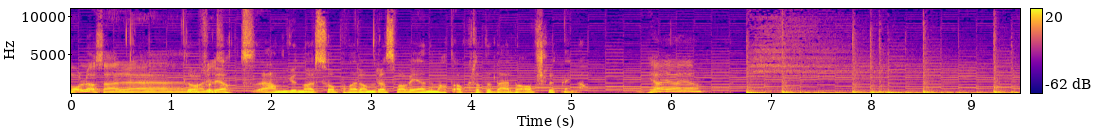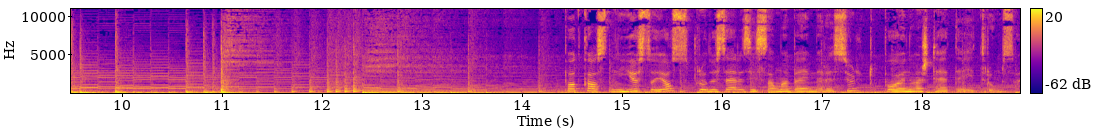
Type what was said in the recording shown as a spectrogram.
målløs her. eh, Det var fordi at jeg og Gunnar så på hverandre, så var vi enige om at akkurat det der var avslutninga. Ja, ja, ja. Podkasten Juss og Joss produseres i samarbeid med Result på Universitetet i Tromsø.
